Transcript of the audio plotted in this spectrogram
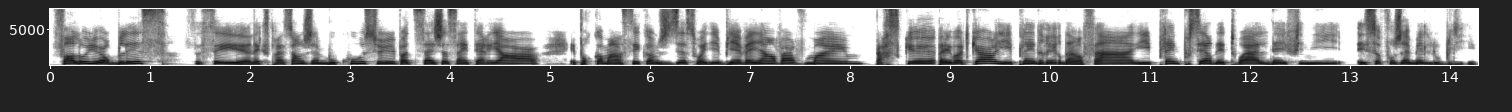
Follow your bliss. Ça, c'est une expression que j'aime beaucoup. Suivez votre sagesse intérieure. Et pour commencer, comme je disais, soyez bienveillant envers vous-même parce que ben, votre cœur, il est plein de rires d'enfants, il est plein de poussière d'étoiles, d'infini. Et ça, il faut jamais l'oublier.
